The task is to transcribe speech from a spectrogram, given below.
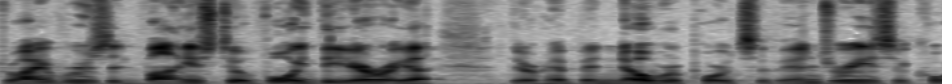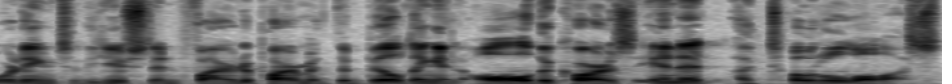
Drivers advised to avoid the area. There have been no reports of injuries. According to the Houston Fire Department, the building and all the cars in it a total loss.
